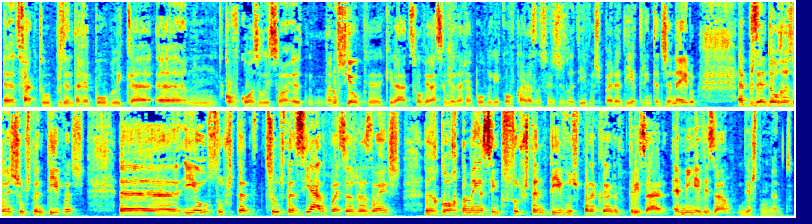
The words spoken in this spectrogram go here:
Eh, de facto, o Presidente da República ehm, convocou as eleições, uh, anunciou que, que, irá dissolver a Assembleia da República e convocar as eleições legislativas para dia 30 de janeiro, apresentou razões substantivas uh, e eu, substanciado por essas razões, recorro também a cinco substantivos para caracterizar a minha visão deste momento.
